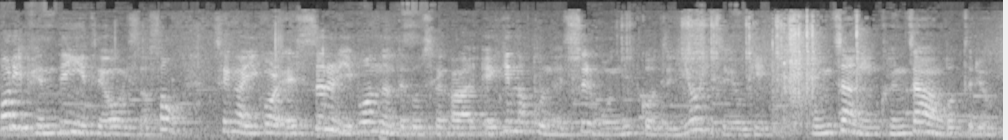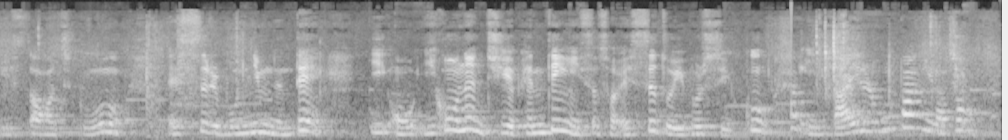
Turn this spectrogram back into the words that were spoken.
허리 밴딩이 되어 있어서 제가 이걸 S를 입었는데도 제가 애기 낳고는 S를 못 입거든요. 이제 여기 굉장히 굉장한 것들이 여기 있어가지고 S를 못 입는데 이, 어, 이거는 뒤에 밴딩이 있어서 S도 입을 수 있고 이 나일론 홍방이라서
